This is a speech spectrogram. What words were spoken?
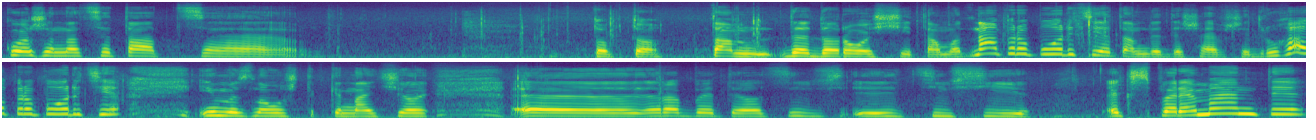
кожен ацетат це тобто Там, де дорожчий, там одна пропорція, там, де дешевший, друга пропорція. І ми знову ж таки почали е, робити оці, е, ці всі експерименти,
